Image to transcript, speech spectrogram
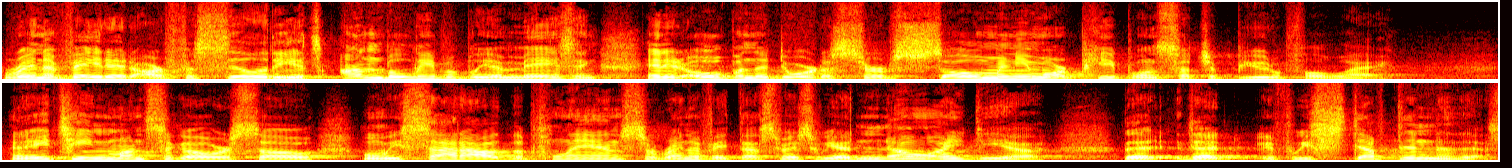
renovated our facility. It's unbelievably amazing. And it opened the door to serve so many more people in such a beautiful way. And 18 months ago or so, when we sat out the plans to renovate that space, we had no idea that, that if we stepped into this,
